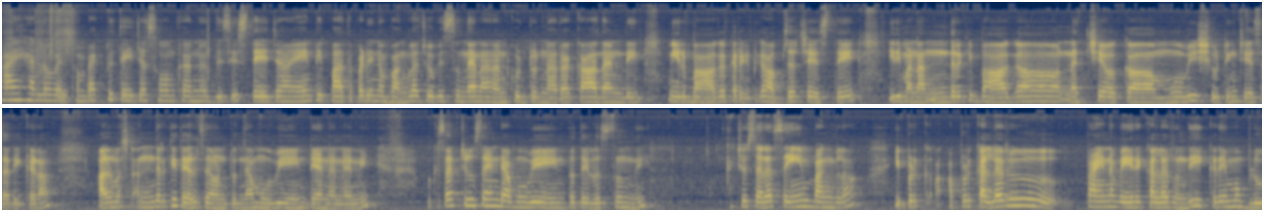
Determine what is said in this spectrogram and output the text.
Hi hello welcome back to Tejas home corner. This is Teja. ఏంటి పాతపడిన బంగ్లా చూపిస్తుంది అని అనుకుంటున్నారా? కాదండి. మీరు బాగా కరెక్ట్గా అబ్జర్వ్ చేస్తే ఇది మన అందరికీ బాగా నచ్చే ఒక మూవీ షూటింగ్ చేశారు ఇక్కడ. ఆల్మోస్ట్ అందరికీ తెలిసే ఉంటుంది ఆ మూవీ ఏంటి అని అని ఒకసారి చూసేయండి ఆ మూవీ ఏంటో తెలుస్తుంది. చూసారా? సేమ్ బంగ్లా. ఇప్పుడు అప్పుడు కలరు పైన వేరే కలర్ ఉంది ఇక్కడేమో బ్లూ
